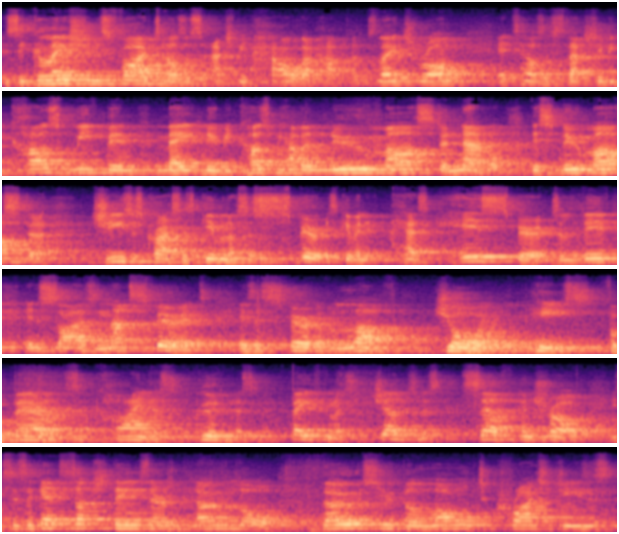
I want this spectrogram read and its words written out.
You see, Galatians 5 tells us actually how that happens. Later on, it tells us that actually because we've been made new, because we have a new master now, this new master Jesus Christ has given us a spirit, has given has his spirit to live inside us. And that spirit is a spirit of love, joy, peace, forbearance, kindness, goodness, faithfulness, gentleness, self-control. He says, against such things there is no law. Those who belong to Christ Jesus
